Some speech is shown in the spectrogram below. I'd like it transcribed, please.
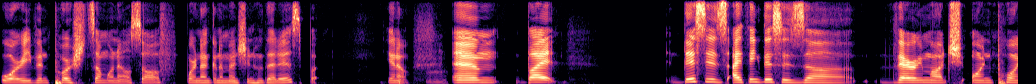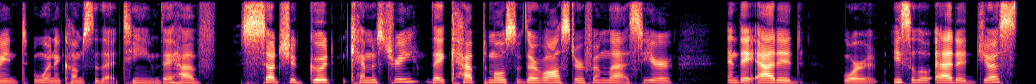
or even pushed someone else off. We're not going to mention who that is, but you know. Mm. Um, but this is, I think, this is uh, very much on point when it comes to that team. They have such a good chemistry. They kept most of their roster from last year, and they added, or Iisalo added just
